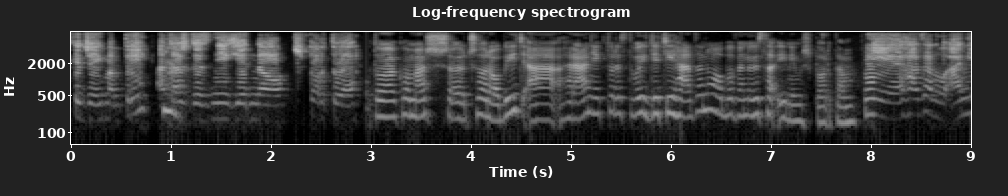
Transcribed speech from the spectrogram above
keďže ich mám tri a každé z nich jedno športuje. To ako máš e, čo robiť a hrá niektoré z tvojich detí hádzanú alebo venujú sa iným športom? Nie, hádzanú ani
